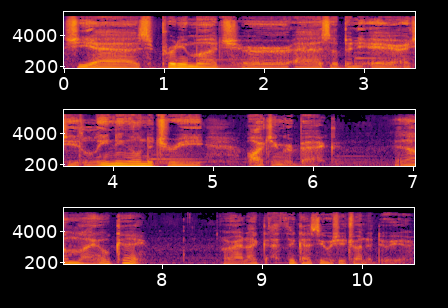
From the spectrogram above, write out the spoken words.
She has pretty much her ass up in the air and she's leaning on the tree, arching her back. And I'm like, okay. All right, I, I think I see what she's trying to do here.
